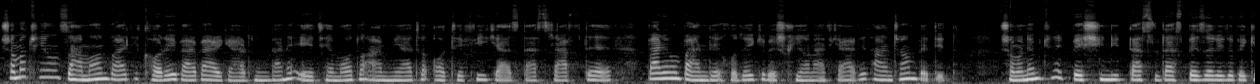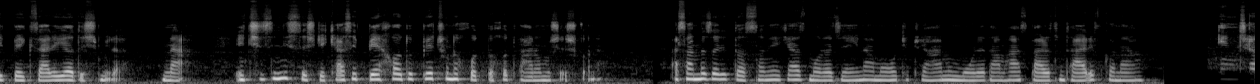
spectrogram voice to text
شما توی اون زمان باید یه کارایی بر برگردوندن اعتماد و امنیت عاطفی که از دست رفته برای اون بنده خدایی که بهش خیانت کردید انجام بدید. شما نمی‌تونید بشینید دست رو دست بذارید و بگید بگذره یادش میره. نه. این چیزی نیستش که کسی بخواد و بتونه خود به خود فراموشش کنه. اصلا بذارید داستان یکی از مراجعینم که توی همین موردم هست براتون تعریف کنم. اینجا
